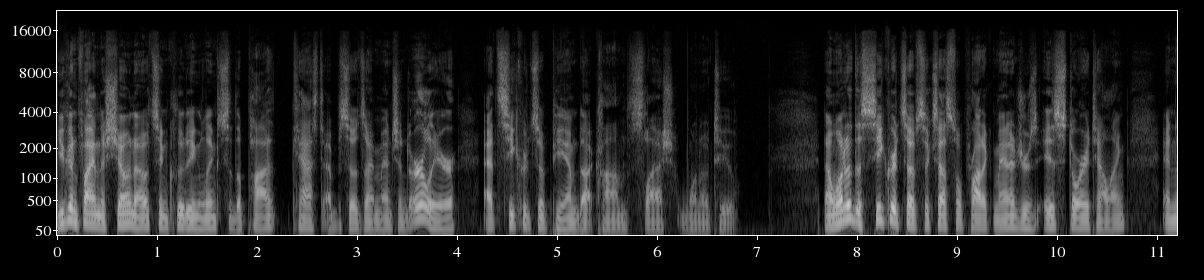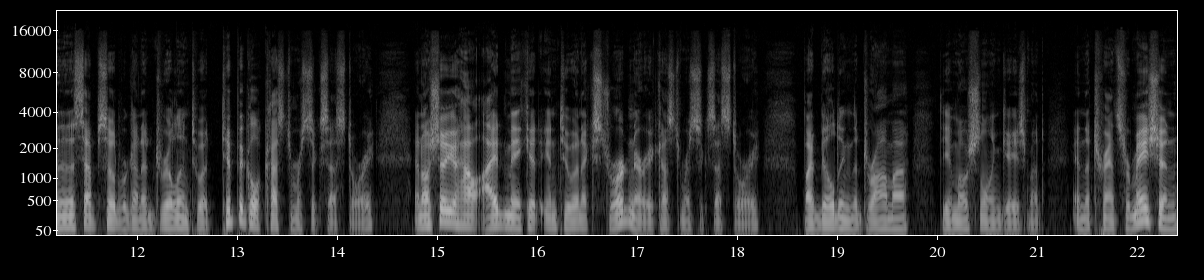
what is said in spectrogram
You can find the show notes, including links to the podcast episodes I mentioned earlier, at secretsofpm.com slash 102. Now, one of the secrets of successful product managers is storytelling, and in this episode, we're going to drill into a typical customer success story, and I'll show you how I'd make it into an extraordinary customer success story by building the drama, the emotional engagement, and the transformation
